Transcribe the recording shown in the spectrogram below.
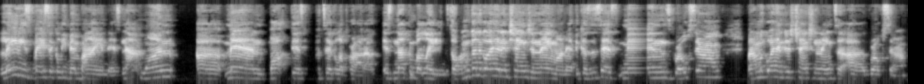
ladies basically been buying this. Not one uh, man bought this particular product. It's nothing but ladies. So I'm gonna go ahead and change the name on it because it says men's growth serum, but I'm gonna go ahead and just change the name to uh, growth serum.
